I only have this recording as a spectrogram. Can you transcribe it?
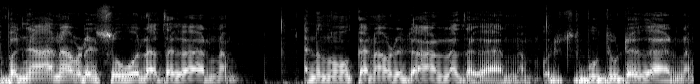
അപ്പം ഞാൻ അവിടെ സുഖമില്ലാത്ത കാരണം എന്നെ നോക്കാൻ അവിടെ ഒരാളില്ലാത്ത കാരണം ഒരു ബുദ്ധിമുട്ട് കാരണം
